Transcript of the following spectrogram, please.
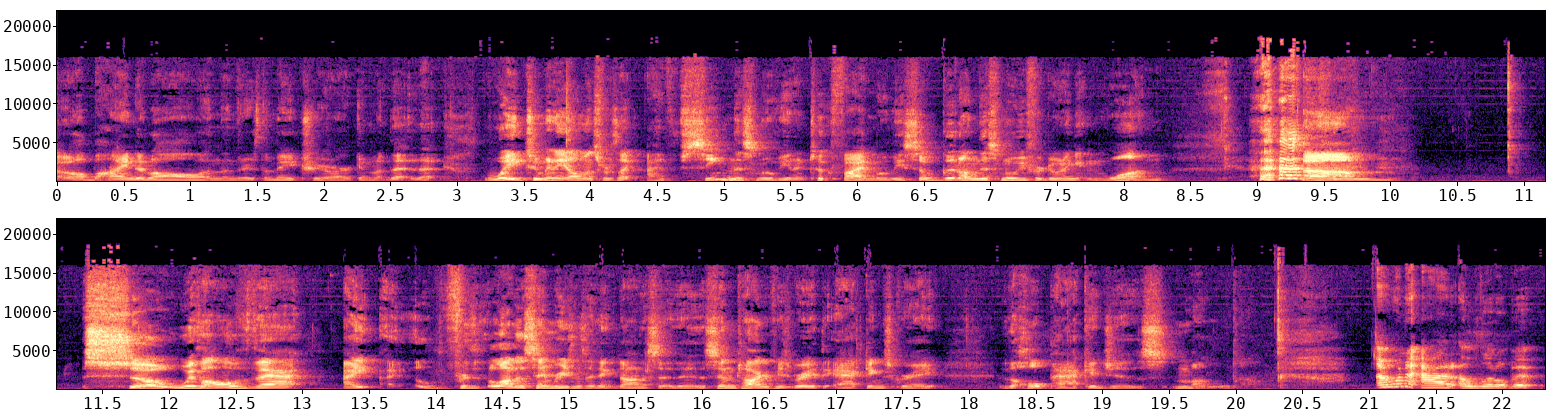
all behind it all, and then there's the matriarch, and that that way too many elements. Where it's like I've seen this movie, and it took five movies, so good on this movie for doing it in one. um, so with all of that, I, I for a lot of the same reasons I think Donna said, the, the cinematography is great, the acting's great, the whole package is muddled. I want to add a little bit,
